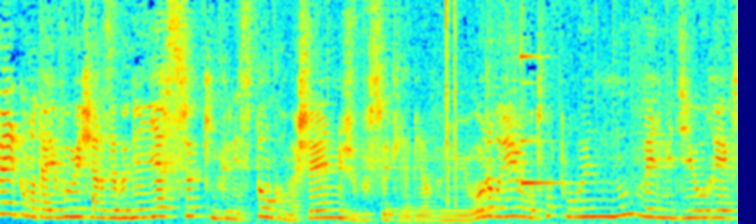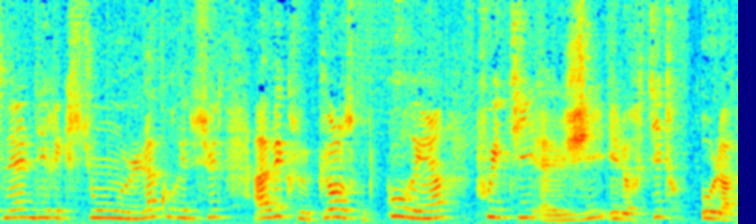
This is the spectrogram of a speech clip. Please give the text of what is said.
Mel, comment allez-vous mes chers abonnés? Et à ceux qui ne connaissent pas encore ma chaîne, je vous souhaite la bienvenue. Aujourd'hui je vous retrouve pour une nouvelle vidéo réactionnelle direction la Corée du Sud avec le girls group coréen Pretty J et leur titre Ola.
